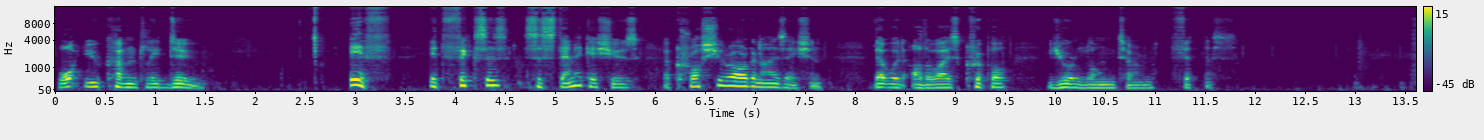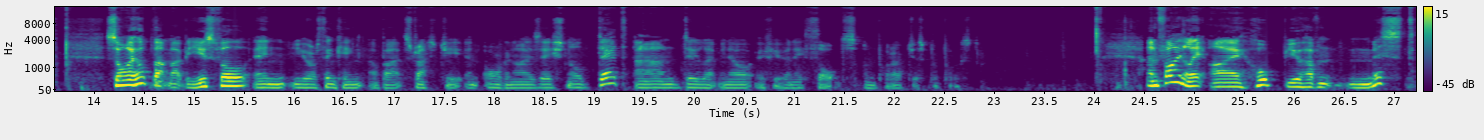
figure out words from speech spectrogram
what you currently do. If it fixes systemic issues across your organization that would otherwise cripple your long term fitness. So I hope that might be useful in your thinking about strategy and organizational debt. And do let me know if you have any thoughts on what I've just proposed. And finally, I hope you haven't missed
